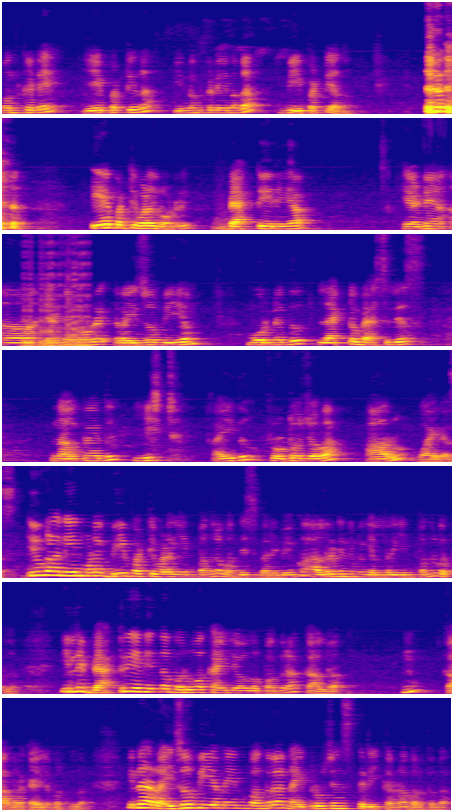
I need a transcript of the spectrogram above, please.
ಒಂದ್ ಕಡೆ ಎ ಪಟ್ಟಿ ಅದ ಇನ್ನೊಂದ್ ಕಡೆ ಏನದ? ಬಿ ಪಟ್ಟಿ ಅದ. ಎ ಪಟ್ಟಿ ಒಳಗೆ ನೋಡ್ರಿ. ಬ್ಯಾಕ್ಟೀರಿಯಾ, ಎರಡನೇ ಎರಡನೇ ನೋಡ್ರಿ. ರೈಸೋಬಿಯಂ ಮೂರನೇದು ಲ್ಯಾಕ್ಟೋಬ್ಯಾಸಿಲಿಯಸ್, ನಾಲ್ಕನೇದು ಈಸ್ಟ್, ಐದು ಪ್ರೋಟೋಜೋವಾ, ಆರು ವೈರಸ್. ಇವುಗಳನ್ನು ಏನು ಮಾಡೋ ಬಿ ಪಟ್ಟಿ ಒಳಗೆ ಏನಪ್ಪ ಅಂದ್ರೆ ಒಂದಿಸಿ ಬರಿಬೇಕು. ಆಲ್ರೆಡಿ ನಿಮಗೆ ಎಲ್ಲರಿಗೆ ಏನಪ್ಪ ಅಂದ್ರೆ ಗೊತ್ತದ. ಇಲ್ಲಿ ಬ್ಯಾಕ್ಟೀರಿಯಾದಿಂದ ಬರುವ ಕಾಯಿಲೆ ಯಾವುದಪ್ಪ ಅಂದ್ರೆ ಕಾಲ್ರ. ಹ್ಞೂ ಕಾಲ್ರ ಕಾಯಿಲೆ ಬರ್ತದೆ. ಇನ್ನ ರೈಸೋಬಿಯಂ ಏನಪ್ಪ ಅಂದ್ರೆ ನೈಟ್ರೋಜನ್ ಸ್ಥಿರೀಕರಣ ಬರ್ತದ.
